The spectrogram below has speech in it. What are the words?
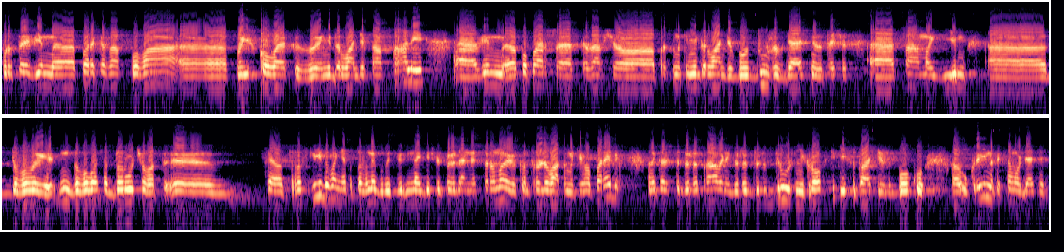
Проте він переказав слова своїх колег з Нідерландів та Австралії. Він, по-перше, сказав, що представники Нідерландів були дуже вдячні за те, що саме їм довели ну, довелося доручувати. Це от розслідування, тобто вони будуть від найбільш відповідальною стороною, контролюватимуть його перебіг. Вони кажуть, це дуже правильний, дуже дружній крок в такій ситуації з боку е, України. Так само вдячність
